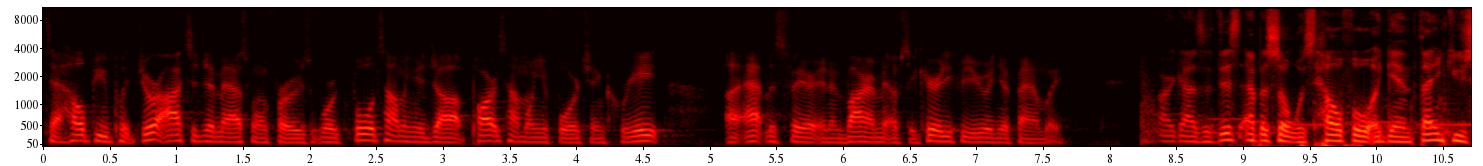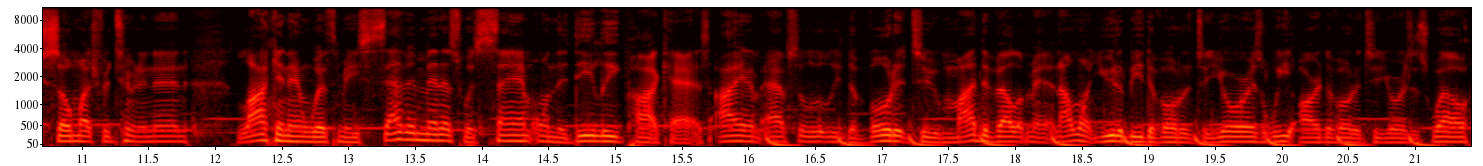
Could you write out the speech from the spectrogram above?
to help you put your oxygen mask on first, work full time on your job, part time on your fortune, create an atmosphere and environment of security for you and your family. All right, guys, if this episode was helpful, again, thank you so much for tuning in, locking in with me. Seven minutes with Sam on the D League podcast. I am absolutely devoted to my development, and I want you to be devoted to yours. We are devoted to yours as well,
